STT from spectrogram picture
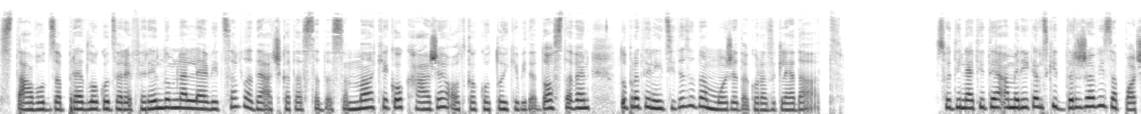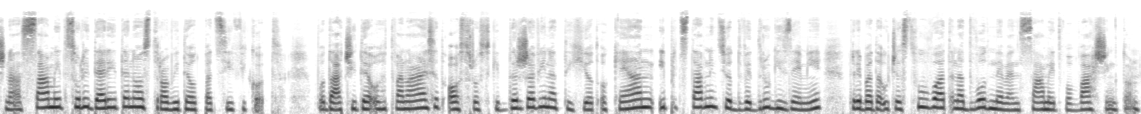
Ставот за предлогот за референдум на Левица, владеачката СДСМ, ќе го каже откако тој ќе биде доставен до пратениците за да може да го разгледаат. Соединетите Американски држави започнаа самит со лидерите на островите од Пацификот. Водачите од 12 островски држави на Тихиот океан и представници од две други земји треба да учествуваат на дводневен самит во Вашингтон.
